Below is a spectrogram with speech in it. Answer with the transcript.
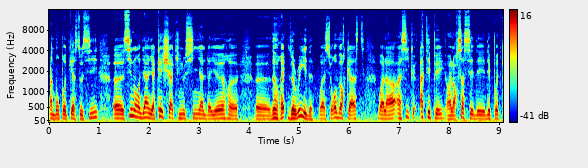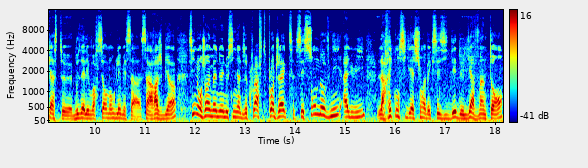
un bon podcast aussi. Euh, sinon, il y a Keisha qui nous signale d'ailleurs euh, euh, The, Read sur Overcast, voilà, ainsi que ATP. Alors ça, c'est des, podcasts, vous allez voir, c'est en anglais, mais ça, ça arrache bien. Sinon, Jean-Emmanuel nous signale The Craft Project, c'est son ovni à lui, la réconciliation avec ses idées de il y a 20 ans,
